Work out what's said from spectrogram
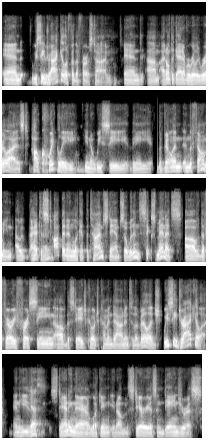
and we see mm-hmm. Dracula for the first time. And um, I don't think I'd ever really realized how quickly, you know, we see the the villain in the film. I mean, I, I had to right. stop it and look at the timestamp. So within six minutes of the very first scene of the stagecoach coming down into the village, we see Dracula, and he's yes. standing there looking, you know, mysterious and dangerous.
